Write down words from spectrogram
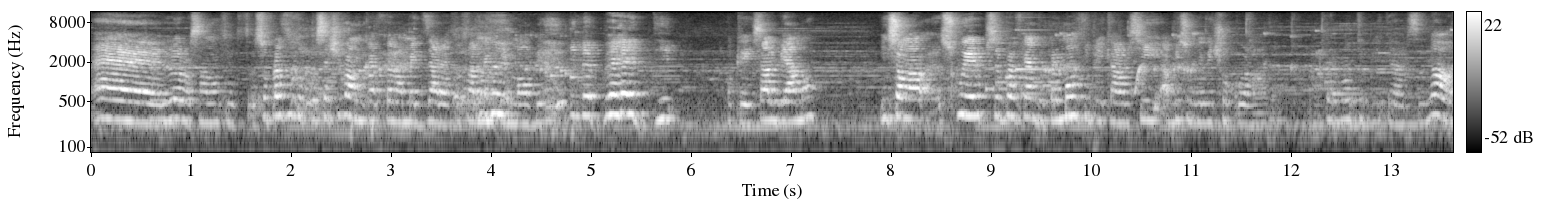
eh, loro sanno tutto. Soprattutto se ci fa un cartello a mezz'aria totalmente immobile. In effetti. Ok, salviamo. Insomma, Squirps praticamente per moltiplicarsi ha bisogno di cioccolato. Per moltiplicarsi. No,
